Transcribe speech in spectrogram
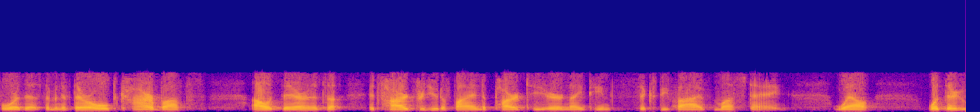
for this. I mean, if there are old car buffs out there, and it's a it's hard for you to find a part to your 1965 Mustang. Well, what they're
